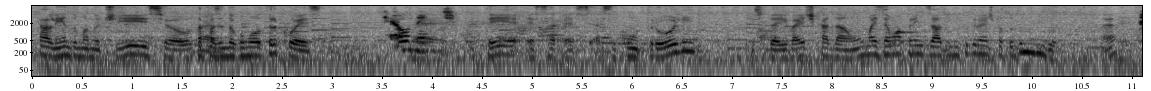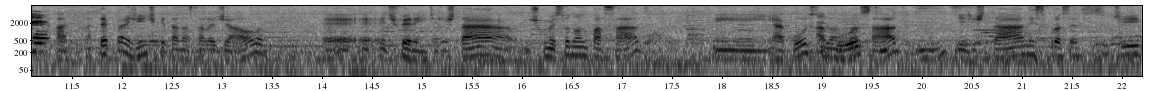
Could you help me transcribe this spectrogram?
estar tá lendo uma notícia ou tá é. fazendo alguma outra coisa. Realmente. É, ter essa, esse, esse controle, isso daí vai de cada um, mas é um aprendizado muito grande para todo mundo. Né? É. Até pra gente que está na sala de aula é, é, é, diferente. A gente, tá, a gente começou no ano passado, em agosto, agosto. do ano passado, uhum. e a gente está nesse processo de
